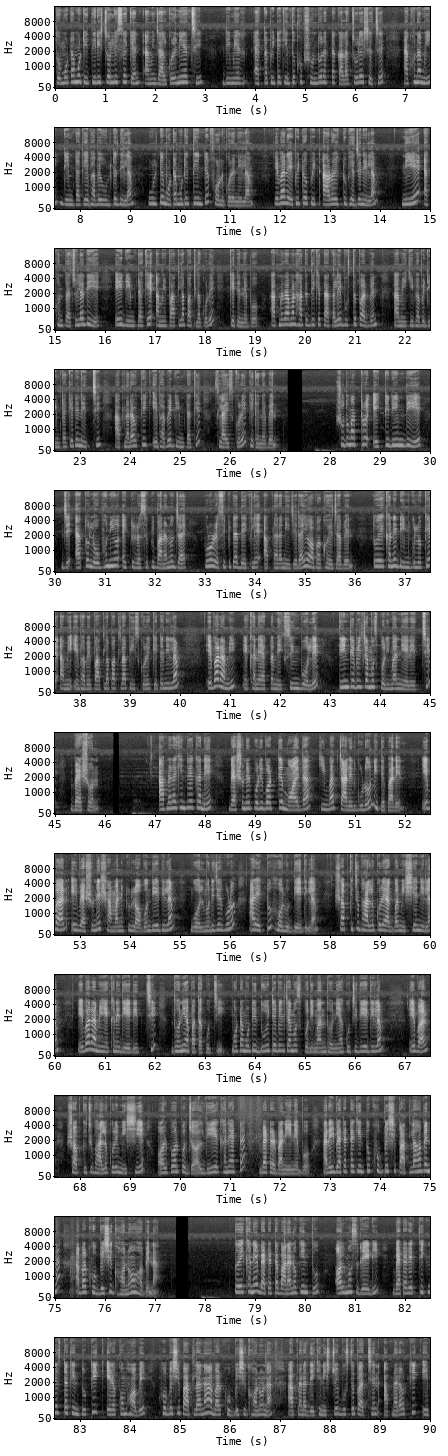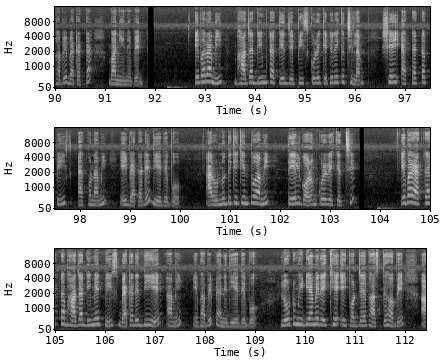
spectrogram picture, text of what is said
তো মোটামুটি তিরিশ চল্লিশ সেকেন্ড আমি জাল করে নিয়েছি। ডিমের একটা পিঠে কিন্তু খুব সুন্দর একটা কালার চলে এসেছে। এখন আমি ডিমটাকে এভাবে উল্টে দিলাম। উল্টে মোটামুটি তিনটে ফোল্ড করে নিলাম। এবার এপিট ওপিট আরও একটু ভেজে নিলাম। নিয়ে এখন প্যাচুলা দিয়ে এই ডিমটাকে আমি পাতলা পাতলা করে কেটে নেব। আপনারা আমার হাতের দিকে তাকালেই বুঝতে পারবেন আমি কীভাবে ডিমটা কেটে নিচ্ছি। আপনারাও ঠিক এভাবে ডিমটাকে স্লাইস করে কেটে নেবেন। শুধুমাত্র একটি ডিম দিয়ে যে এত লোভনীয় একটি রেসিপি বানানো যায় পুরো রেসিপিটা দেখলে আপনারা নিজেরাই অবাক হয়ে যাবেন। তো এখানে ডিমগুলোকে আমি এভাবে পাতলা পাতলা পিস করে কেটে নিলাম। এবার আমি এখানে একটা মিক্সিং বলে তিন টেবিল চামচ পরিমাণ নিয়ে নিচ্ছি বেসন। আপনারা কিন্তু এখানে বেসনের পরিবর্তে ময়দা কিংবা চালের গুঁড়োও নিতে পারেন। এবার এই বেসনে সামান্য একটু লবণ দিয়ে দিলাম, গোলমরিচের গুঁড়ো আর একটু হলুদ দিয়ে দিলাম। সব কিছু ভালো করে একবার মিশিয়ে নিলাম। এবার আমি এখানে দিয়ে দিচ্ছি ধনিয়া পাতা কুচি। মোটামুটি দুই টেবিল চামচ পরিমাণ ধনিয়া কুচি দিয়ে দিলাম। এবার সব কিছু ভালো করে মিশিয়ে অল্প অল্প জল দিয়ে এখানে একটা ব্যাটার বানিয়ে নেব। আর এই ব্যাটারটা কিন্তু খুব বেশি পাতলা হবে না, আবার খুব বেশি ঘনও হবে না। তো এখানে ব্যাটারটা বানানো কিন্তু অলমোস্ট রেডি ব্যাটারের থিকনেসটা কিন্তু ঠিক এরকম হবে। খুব বেশি পাতলা না, আবার খুব বেশি ঘন না। আপনারা দেখে নিশ্চয়ই বুঝতে পাচ্ছেন আপনারাও ঠিক এইভাবে ব্যাটারটা বানিয়ে নেবেন। এবার আমি ভাজা ডিমটাকে যে পিস করে কেটে রেখেছিলাম, সেই একটা একটা পিস এখন আমি এই ব্যাটারে দিয়ে দেব। আর অন্যদিকে কিন্তু আমি তেল গরম করে রেখেছি। এবার একটা একটা ভাজা ডিমের পিস ব্যাটারে দিয়ে আমি এভাবে প্যানে দিয়ে দেবো। লো টু মিডিয়ামে রেখে এই পর্যায়ে ভাজতে হবে।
